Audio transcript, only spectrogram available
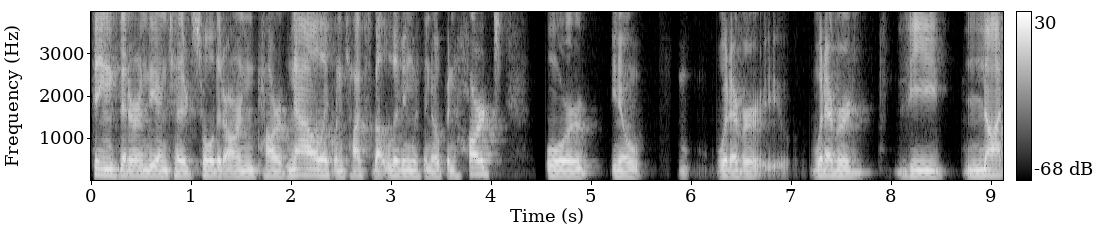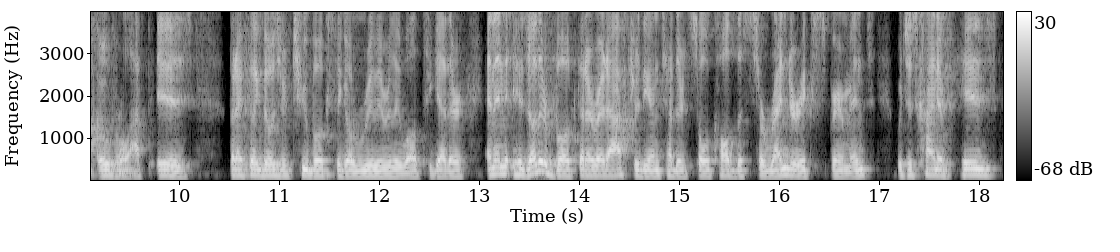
things that are in the untethered soul that aren't in power of now, like when it talks about living with an open heart, or you know, whatever whatever the not overlap is. But I feel like those are two books that go really, really well together. And then his other book that I read after The Untethered Soul called The Surrender Experiment, which is kind of his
